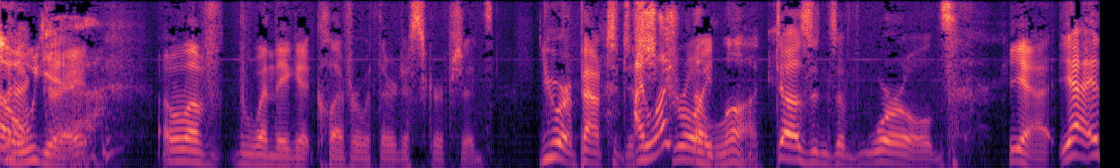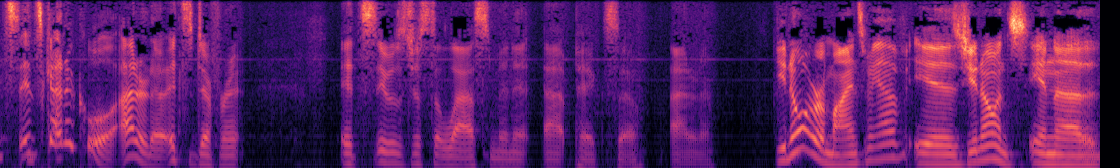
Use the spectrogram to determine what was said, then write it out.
Oh, yeah. great? I love when they get clever with their descriptions. You are about to like destroy look. dozens of worlds. yeah, yeah, it's it's kind of cool. I don't know, it's different. it's it was just a last minute app pick, so I don't know. You know what reminds me of is you know in in uh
